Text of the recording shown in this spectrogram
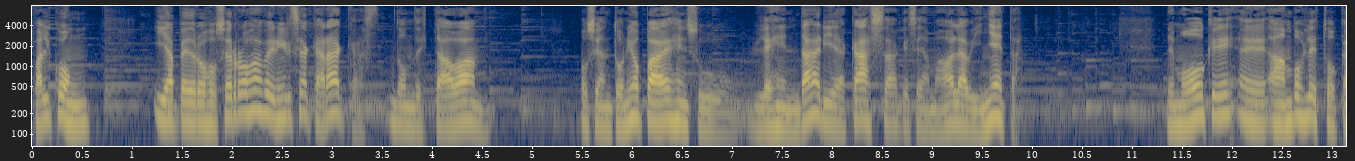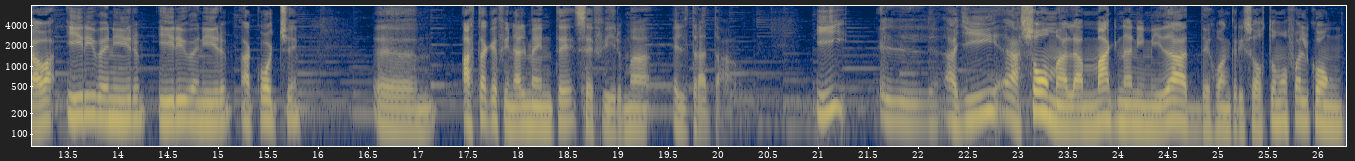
Falcón, y a Pedro José Rojas venirse a Caracas, donde estaba José Antonio Páez en su legendaria casa que se llamaba La Viñeta. De modo que eh, a ambos les tocaba ir y venir, ir y venir a coche, eh, hasta que finalmente se firma el tratado. Y allí asoma la magnanimidad de Juan Crisóstomo Falcón,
